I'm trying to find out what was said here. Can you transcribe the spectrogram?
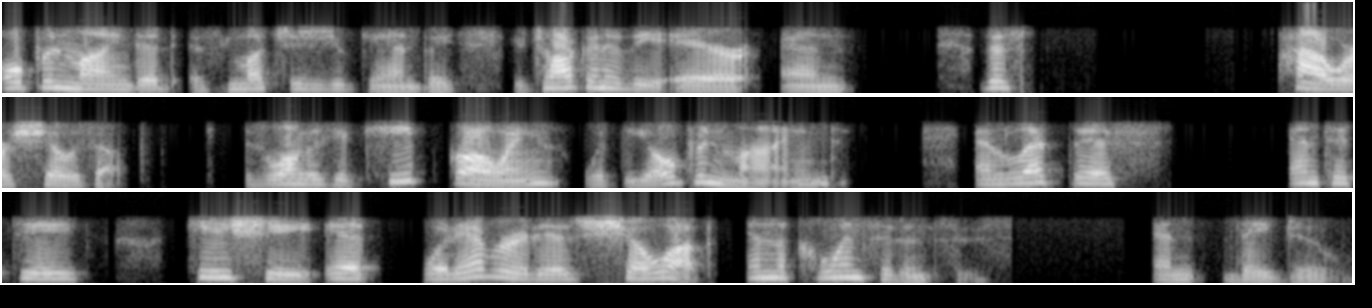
open minded as much as you can be. You're talking to the air and this power shows up. As long as you keep going with the open mind and let this entity he she it whatever it is show up in the coincidences and they do.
